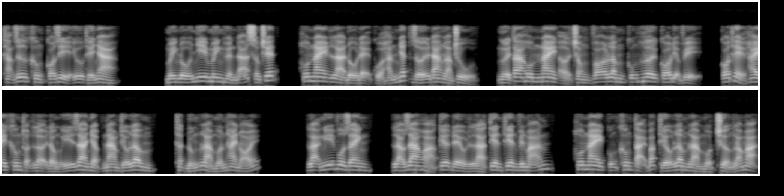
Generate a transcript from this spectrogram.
thẳng dư không có gì ưu thế nha. Mình đồ nhi Minh Huyền đã sớm chết, hôm nay là đồ đệ của hắn nhất giới đang làm chủ, người ta hôm nay ở trong võ lâm cũng hơi có địa vị, có thể hay không thuận lợi đồng ý gia nhập Nam Thiếu Lâm, thật đúng là muốn hay nói. Lại nghĩ vô danh, lão gia hỏa kia đều là tiên thiên viên mãn, hôm nay cũng không tại Bắc Thiếu Lâm làm một trưởng lão mạng.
